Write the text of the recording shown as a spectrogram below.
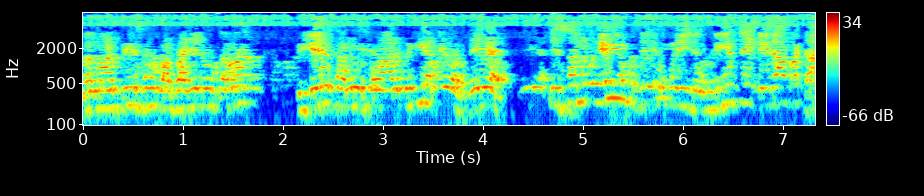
ਮੈਂ ਮਨਪ੍ਰੀਤ ਸਿੰਘ ਬਾਬਾ ਜੀ ਨੂੰ ਕਹਾਂ ਵੀ ਜਿਹੜੇ ਸਾਨੂੰ ਸਵਾਲ ਮੀਡੀਆ ਤੇ ਹੁੰਦੇ ਆ, ਤੇ ਸਾਨੂੰ ਇਹ ਵੀ ਮੁੱਦੇ ਚੁੱਕਣੀ ਜ਼ਰੂਰੀ ਹੈ ਤੇ ਡੇਰਾ ਵੱਡਾ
